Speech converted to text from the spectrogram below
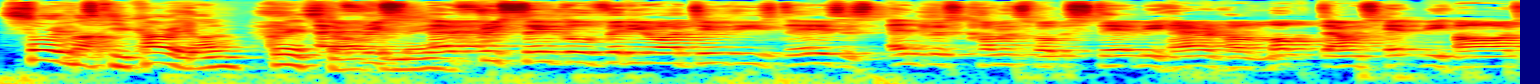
sorry, Matthew, carry on. Great start Every, from me. every single video I do these days is endless comments about the state of my hair and how lockdowns hit me hard.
